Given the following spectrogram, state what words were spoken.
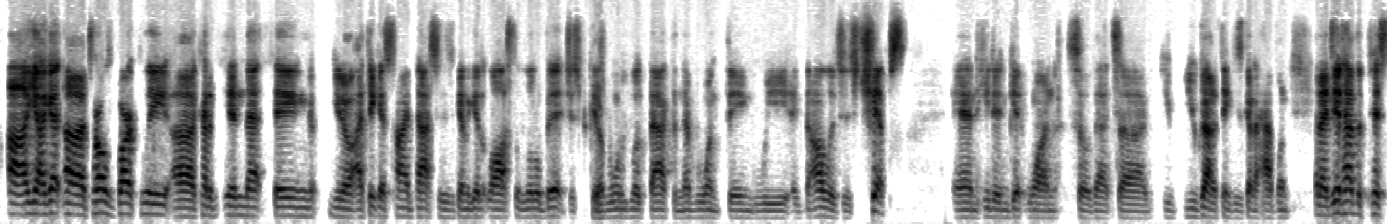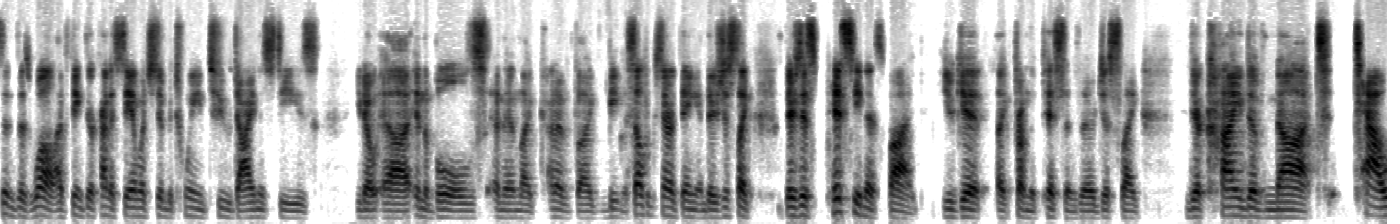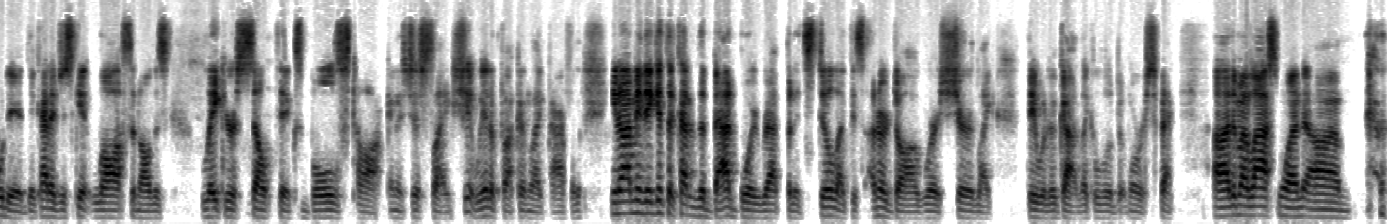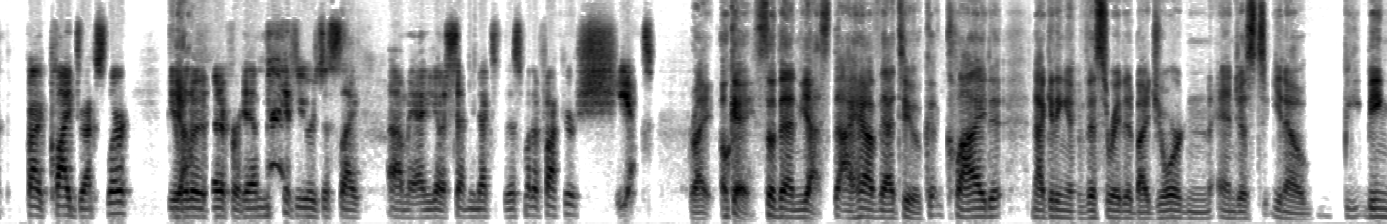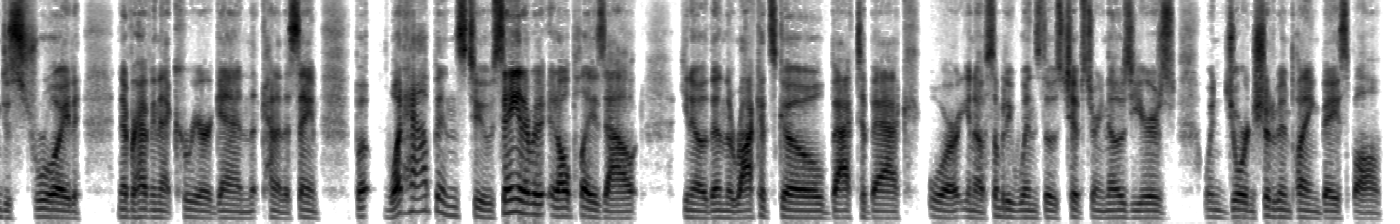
Uh, yeah, I got uh, Charles Barkley uh, kind of in that thing. You know, I think as time passes, he's going to get lost a little bit just because Yep. when we look back, the number one thing we acknowledge is chips, and he didn't get one. So that's uh, you, you got to think he's going to have one. And I did have the Pistons as well. I think they're kind of sandwiched in between two dynasties. You know, uh, in the Bulls, and then like kind of like beating the Celtics and everything. And there's just like there's this pissiness vibe you get like from the Pistons. They're just like they're kind of not touted. They kind of just get lost in all this Lakers, Celtics, Bulls talk, and it's just like shit. We had a fucking like powerful, you know. I mean, they get the kind of the bad boy rep, but it's still like this underdog. Where sure, like they would have got like a little bit more respect. Uh, then my last one, um, probably Clyde Drexler. Be a Yeah. little bit better for him if he was just like, oh man, you got to set me next to this motherfucker. Shit. Right. Okay. So then, yes, I have that too. Clyde not getting eviscerated by Jordan and just, you know, be, being destroyed, never having that career again, kind of the same. But what happens to saying it, every, it all plays out, you know, then the Rockets go back to back, or, you know, somebody wins those chips during those years when Jordan should have been playing baseball.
